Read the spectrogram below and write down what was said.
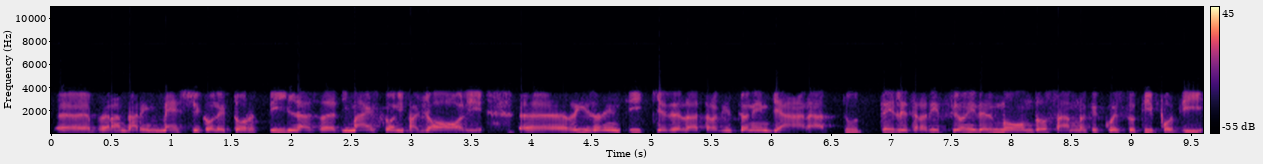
eh, per andare in Messico le tortillas di mais con i fagioli, eh, riso e lenticchie della tradizione indiana, tutte le tradizioni del mondo sanno che questo tipo di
